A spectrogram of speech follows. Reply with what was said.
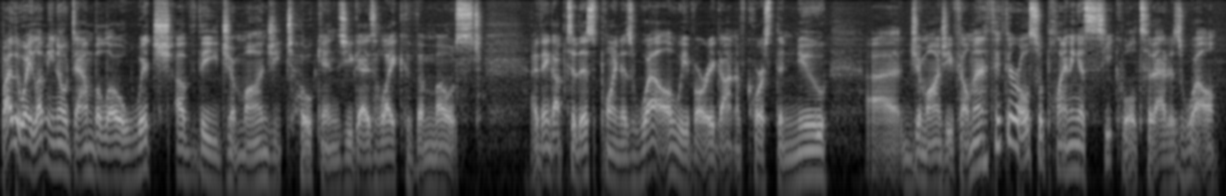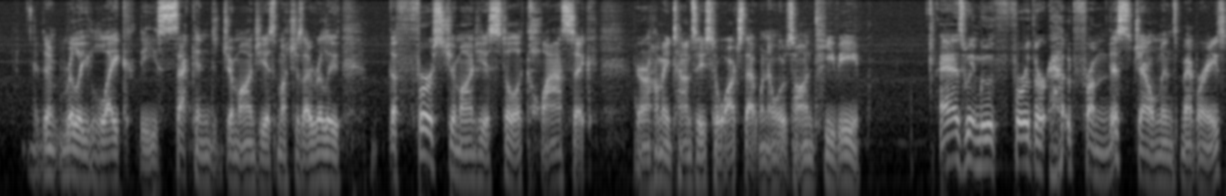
by the way, let me know down below which of the Jumanji tokens you guys like the most. I think up to this point as well, we've already gotten, of course, the new uh, Jumanji film, and I think they're also planning a sequel to that as well. I didn't really like the second Jumanji as much as I really. The first Jumanji is still a classic. I don't know how many times I used to watch that when it was on TV. As we move further out from this gentleman's memories,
